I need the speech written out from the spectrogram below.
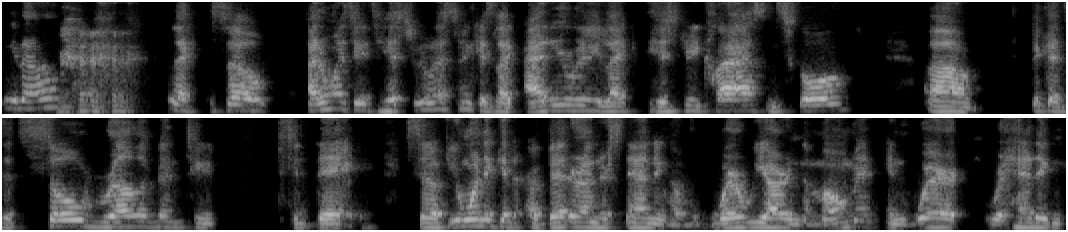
you know, like so I don't want to say it's history lesson because like I didn't really like history class in school um, because it's so relevant to today. So if you want to get a better understanding of where we are in the moment and where we're heading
